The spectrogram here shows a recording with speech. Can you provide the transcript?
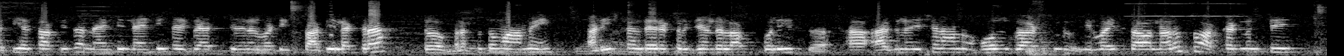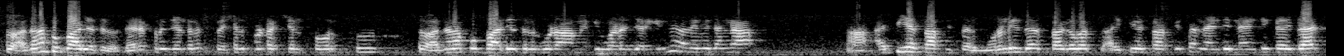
IPS officer nineteen ninety five batch చెందినటువంటి స్వాతి లక్రా సో ప్రస్తుతం ఆమె additional director general of police organisation ఆమె హోమ్ గార్డ్స్ నిర్వహిస్తా ఉన్నారు. సో అక్కడి నుంచి సో అదనపు బాధ్యతలు director general special protection force so అదనపు బాధ్యతలు కూడా ఆమెకి ఇవ్వడం జరిగింది. అదేవిధంగా IPS officer Muralidhar Bhagwat IPS officer nineteen ninety five batch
